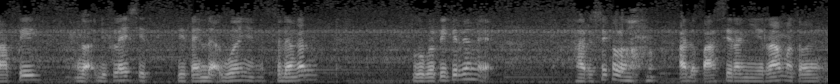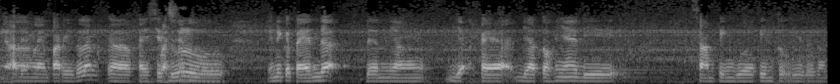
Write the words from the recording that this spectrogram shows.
tapi nggak di flysheet di tenda guanya. Sedangkan gue berpikir kan ya harusnya kalau ada pasir yang nyiram atau Ya. ada yang lempar itu kan ke flysheet Flysheet dulu. ini ke tenda dan yang ja- kayak jatuhnya di samping gua pintu gitu kan.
